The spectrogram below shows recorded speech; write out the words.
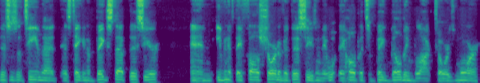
This is a team that has taken a big step this year. And even if they fall short of it this season, they, they hope it's a big building block towards more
